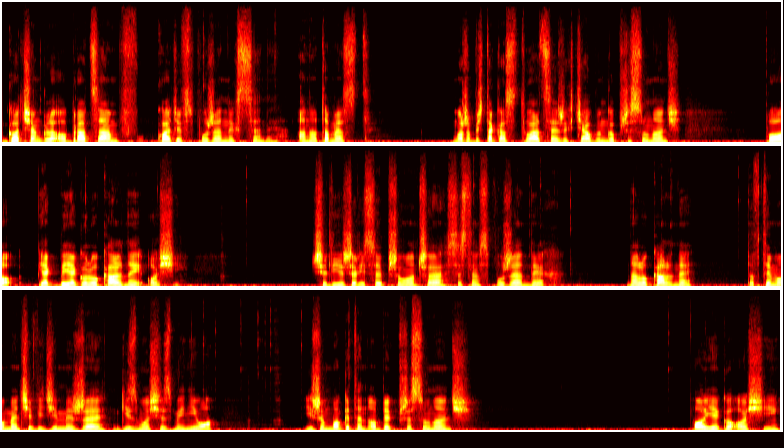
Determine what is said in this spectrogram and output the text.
go ciągle obracam w układzie współrzędnych sceny. A natomiast może być taka sytuacja, że chciałbym go przesunąć po jakby jego lokalnej osi. Czyli jeżeli sobie przełączę system współrzędnych na lokalny, to w tym momencie widzimy, że gizmo się zmieniło i że mogę ten obiekt przesunąć po jego osi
